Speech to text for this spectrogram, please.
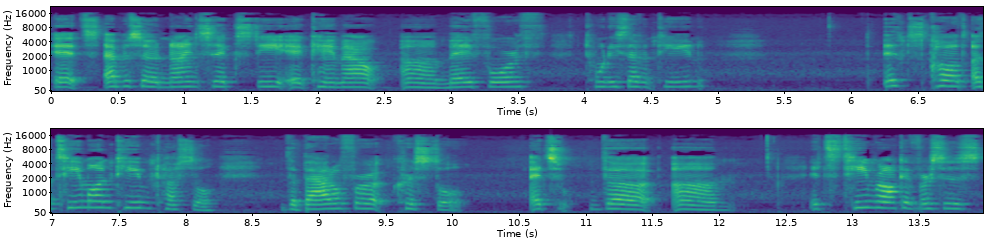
It's episode nine sixty. It came out uh, May fourth, twenty seventeen. It's called a team on team tussle, the battle for a crystal. It's the um, it's Team Rocket versus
